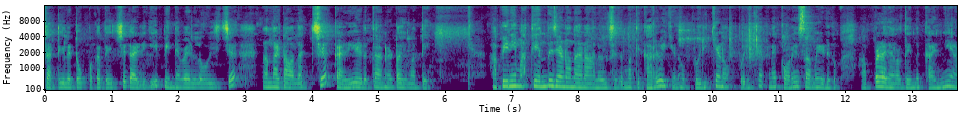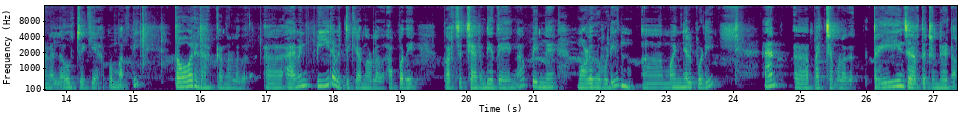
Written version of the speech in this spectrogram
ചട്ടിയിലിട്ട് ഉപ്പൊക്കെ തേച്ച് കഴുകി പിന്നെ വെള്ളം ഒഴിച്ച് നന്നായിട്ട് അലച്ച് കഴുകിയെടുത്താണ് കേട്ടോ ഈ മത്തി. അപ്പോൾ ഇനി മത്തി എന്ത് ചെയ്യണമെന്നാണ് ആലോചിച്ചത്? മത്തി കറി വയ്ക്കണോ പൊരിക്കണോ? പൊരിക്കാനാണെങ്കിൽ കുറേ സമയം എടുക്കും. അപ്പോഴാണ് ഞാൻ ഓർത്തത് ഇന്ന് കഞ്ഞിയാണല്ലോ ഉച്ചയ്ക്ക്. അപ്പം മത്തി തോരനാക്കുക എന്നുള്ളത് ഐ മീൻ പീര വറ്റിക്കുക എന്നുള്ളത് അപ്പോൾ ദേ കുറച്ച് ചിരണ്ടിയ തേങ്ങ പിന്നെ മുളക് പൊടി മഞ്ഞൾപ്പൊടി ആൻഡ് പച്ചമുളക്. ഇത്രയും ചേർത്തിട്ടുണ്ട് കേട്ടോ.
